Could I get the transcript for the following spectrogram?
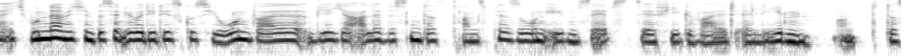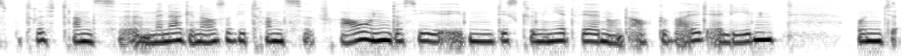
Na, ich wundere mich ein bisschen über die Diskussion, weil wir ja alle wissen, dass Transpersonen eben selbst sehr viel Gewalt erleben. Und das betrifft Transmänner genauso wie Transfrauen, dass sie eben diskriminiert werden und auch Gewalt erleben. Und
